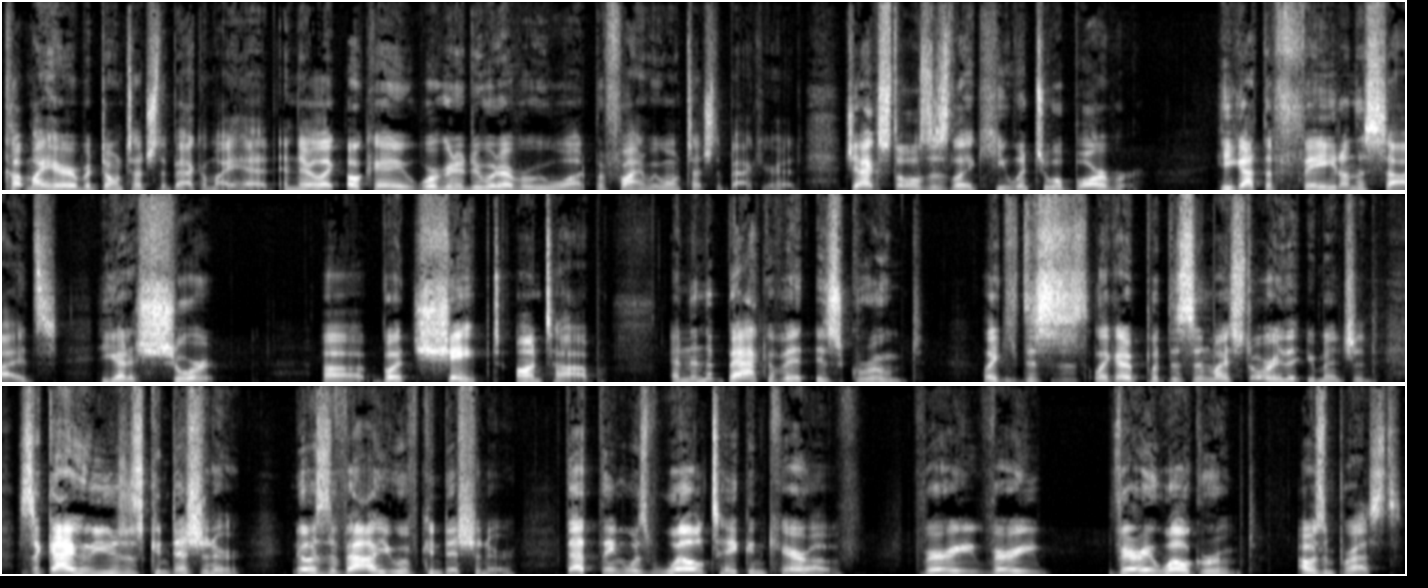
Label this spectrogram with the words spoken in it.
cut my hair, but don't touch the back of my head." And they're like, "Okay, we're gonna do whatever we want, but fine, we won't touch the back of your head." Jack Stoll's is like he went to a barber. He got the fade on the sides. He got it short, uh, but shaped on top, and then the back of it is groomed. Like this is like I put this in my story that you mentioned. It's a guy who uses conditioner, knows the value of conditioner that thing was well taken care of. Very, very, very well groomed. I was impressed.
